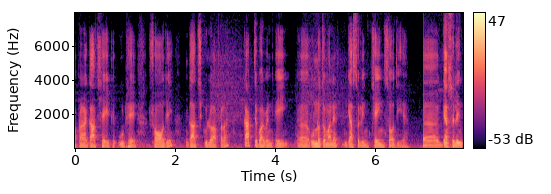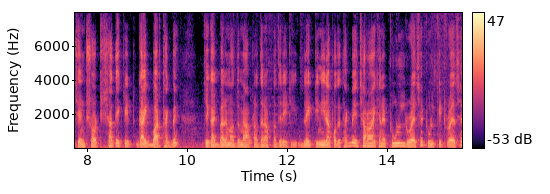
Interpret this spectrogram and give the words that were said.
আপনারা গাছে এটি উঠে সহজে গাছগুলো আপনারা কাটতে পারবেন এই উন্নত মানের গ্যাসোলিন চেইন স দিয়ে গ্যাসোলিন চেইন শটির সাথে একটি গাইড বার থাকবে। যে গাইড বারের মাধ্যমে আপনাদের আপনাদের এটি ব্লেডটি নিরাপদে থাকবে। এছাড়াও এখানে টুল রয়েছে টুল কিট রয়েছে,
